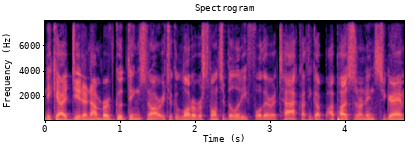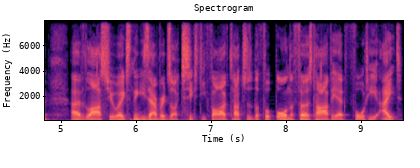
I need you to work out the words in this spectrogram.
Nicho did a number of good things tonight. he took a lot of responsibility for their attack. I think I, I posted on Instagram over the last few weeks. I think he's averaged like 65 touches of the football in the first half. He had 48,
